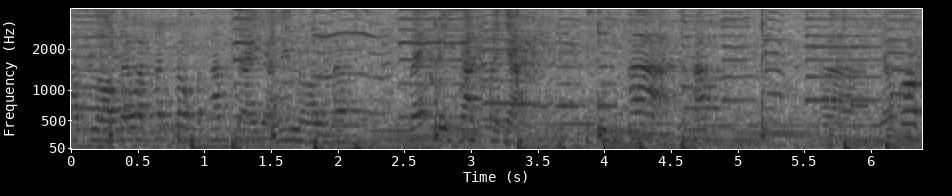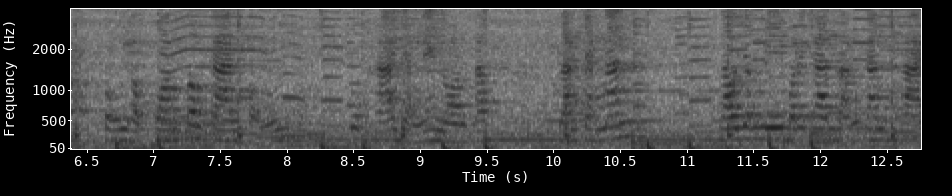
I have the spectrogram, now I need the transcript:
รับรองได้ว่าท่านต้องประทับใจอย่างแน่นอนครับ และมีการประหยัดคุณค่าครับแล้วก็ตรงกับความต้องการของลูกค้าอย่างแน่นอนครับ หลังจากนั้นเรายังมีบริการหลังการขาย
